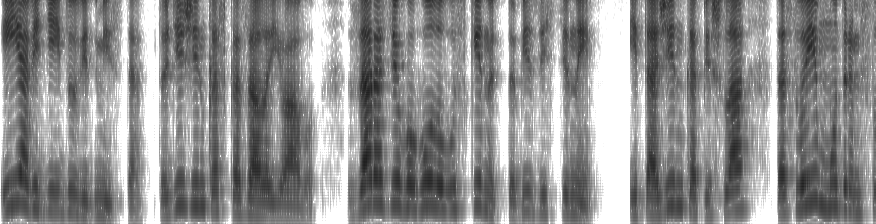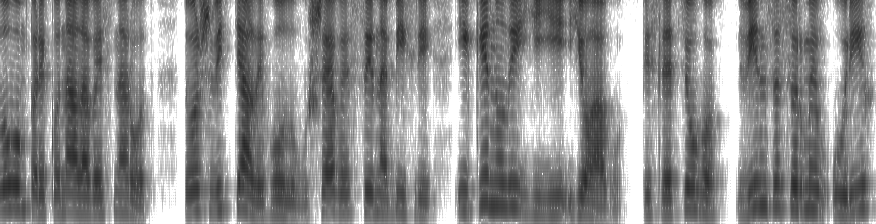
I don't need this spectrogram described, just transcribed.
і я відійду від міста. Тоді жінка сказала Йоаву: Зараз його голову скинуть тобі зі стіни. І та жінка пішла та своїм мудрим словом переконала весь народ. Тож відтяли голову Шеви, сина Біхрі, і кинули її Йоаву. Після цього він засурмив у ріг,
